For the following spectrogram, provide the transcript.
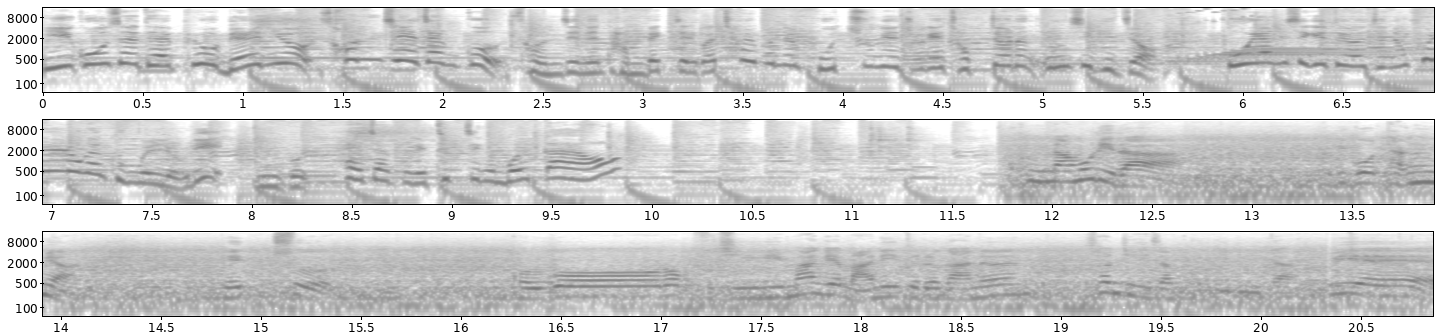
이곳의 대표 메뉴 선지해장국. 선지는 단백질과 철분을 보충해주게 적절한 음식이죠. 보양식이 되어주는 훌륭한 국물 요리. 이곳 해장국의 특징은 뭘까요? 콩나물이라 그리고 당면, 배추 골고루 푸짐하게 많이 들어가는 선지 해장국입니다. 위에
